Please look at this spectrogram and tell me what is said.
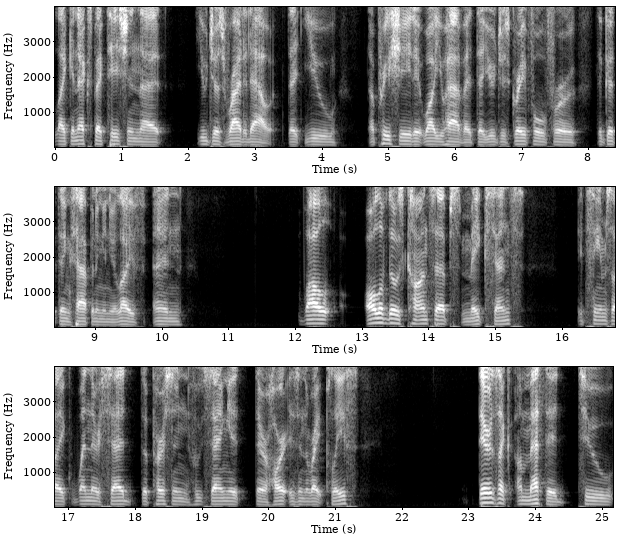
like an expectation that you just ride it out, that you appreciate it while you have it, that you're just grateful for the good things happening in your life. And while all of those concepts make sense, it seems like when they're said, the person who's saying it, their heart is in the right place. There's like a method to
